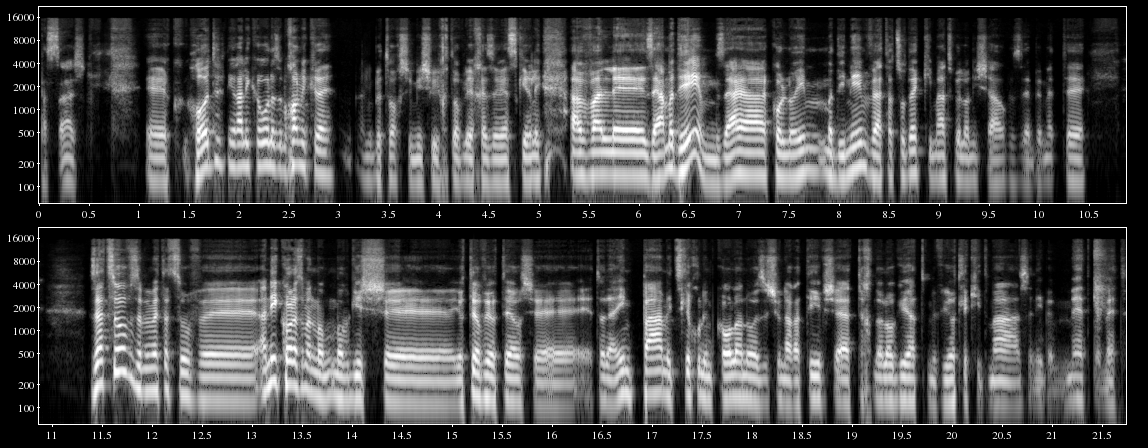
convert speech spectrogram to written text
פסאז' אה, הוד נראה לי קראו לזה בכל מקרה אני בטוח שמישהו יכתוב לי אחרי זה ויזכיר לי אבל uh, זה היה מדהים זה היה קולנועים מדהימים ואתה צודק כמעט ולא נשאר וזה באמת uh, זה עצוב זה באמת עצוב uh, אני כל הזמן מרגיש uh, יותר ויותר שאתה יודע אם פעם הצליחו למכור לנו איזשהו נרטיב שהטכנולוגיות מביאות לקדמה אז אני באמת באמת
